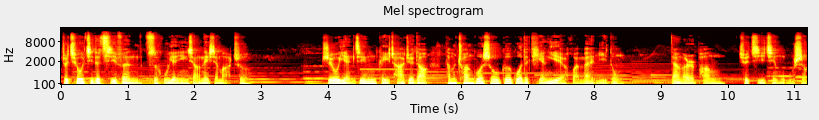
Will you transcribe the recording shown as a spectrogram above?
这秋季的气氛似乎也影响那些马车，只有眼睛可以察觉到它们穿过收割过的田野缓慢移动，但耳旁却寂静无声。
